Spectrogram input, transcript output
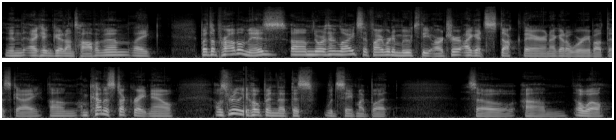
and then I can get on top of him. Like, but the problem is, um, Northern Lights. If I were to move to the archer, I get stuck there, and I got to worry about this guy. Um, I'm kind of stuck right now. I was really hoping that this would save my butt. So, um, oh well.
